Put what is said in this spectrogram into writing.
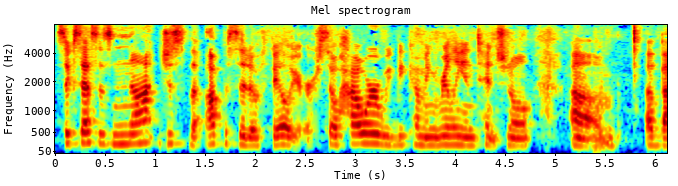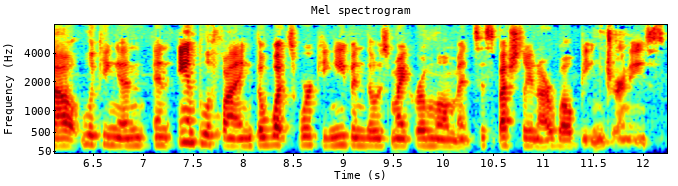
success is not just the opposite of failure. So, how are we becoming really intentional um, about looking and, and amplifying the what's working, even those micro moments, especially in our well being journeys?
